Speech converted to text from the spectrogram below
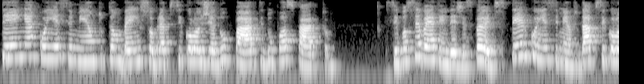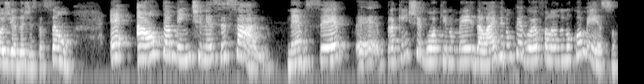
tenha conhecimento também sobre a psicologia do parto e do pós-parto. Se você vai atender gestantes, ter conhecimento da psicologia da gestação é altamente necessário né? Você, é, para quem chegou aqui no meio da live, não pegou eu falando no começo,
